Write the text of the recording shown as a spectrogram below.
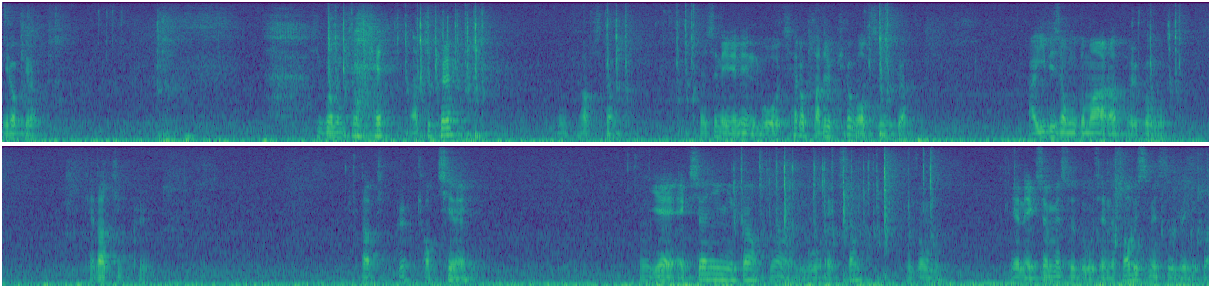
이렇게요. 이거는 그냥 get 아티클 이렇게 갑시다. 대신에 얘는 뭐 새로 받을 필요가 없으니까 아이디 정도만 알아도 될 거고 get 아 get 아티클 겹치네. 얘 액션이니까 그냥 뭐 액션 이 정도. 얘는 액션 메소드고 쟤는 서비스 메소드니까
